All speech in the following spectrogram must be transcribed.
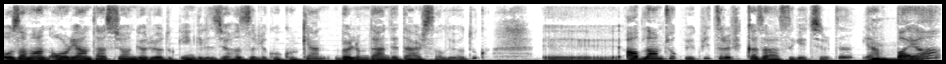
o zaman oryantasyon görüyorduk İngilizce hazırlık okurken bölümden de ders alıyorduk. E, ablam çok büyük bir trafik kazası geçirdi. Yani bayağı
